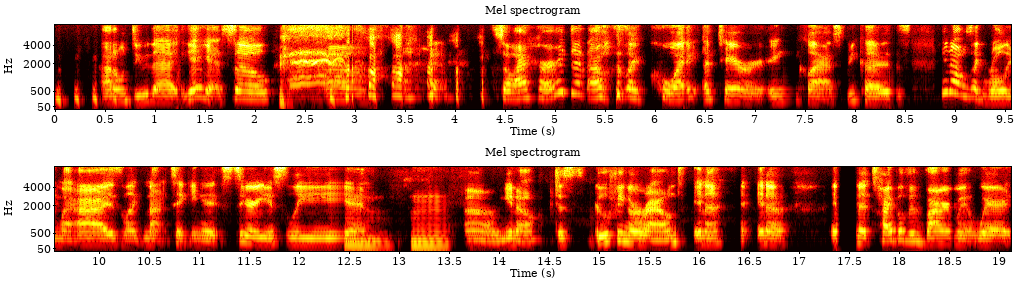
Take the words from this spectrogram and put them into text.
I don't do that. Yeah, yeah. So, um, so I heard that I was like quite a terror in class because you know I was like rolling my eyes, like not taking it seriously, and Mhm. um, you know, just goofing around in a in a in a type of environment where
